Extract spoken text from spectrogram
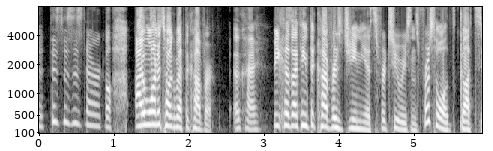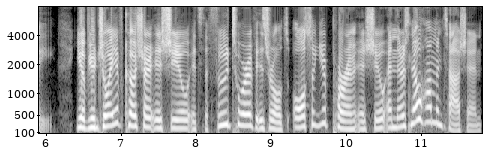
this is hysterical. I want to talk about the cover Okay. because I think the cover is genius for two reasons. First of all, it's gutsy. You have your Joy of Kosher issue. It's the food tour of Israel. It's also your Purim issue, and there's no Hamantashen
